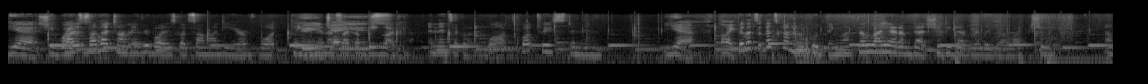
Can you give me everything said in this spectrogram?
yeah, she By, waits. by that time, everybody's got some idea of what thing, Who and then it's like Jay a big is. like, and then it's like a what plot twist, and then. yeah, like But that's that's kind of a good thing. Like the layout of that, she did that really well. Like she, um,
